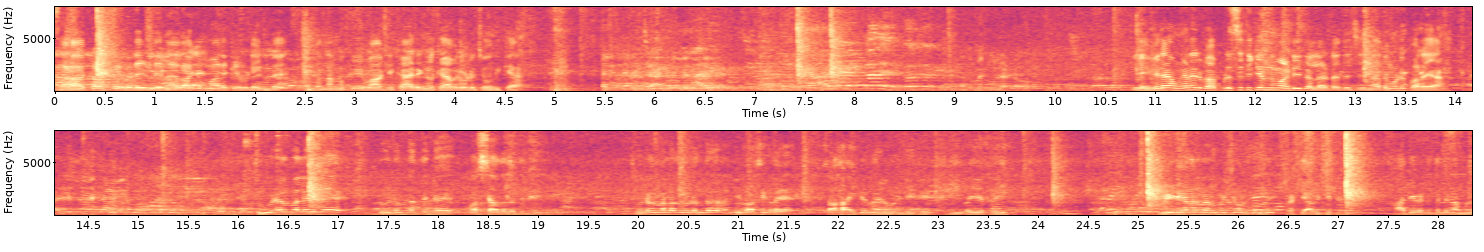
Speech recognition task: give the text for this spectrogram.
സഹാക്കളൊക്കെ ഇവിടെയുണ്ട് നേതാക്കന്മാരൊക്കെ ഇവിടെയുണ്ട് അപ്പം നമുക്ക് ബാക്കി കാര്യങ്ങളൊക്കെ അവരോട് ചോദിക്കാം. ഇല്ല ഇവരങ്ങനെ ഒരു പബ്ലിസിറ്റിക്കൊന്നും വേണ്ടിയിട്ടല്ല കേട്ടോ ചെയ്യുന്നത്. അതും കൂടി പറയാം. ചൂരൽമലയിലെ ദുരന്തത്തിന്റെ പശ്ചാത്തലത്തിൽ ചൂരൽമല ദുരന്ത നിവാസികളെ സഹായിക്കുന്നതിന് വേണ്ടിയിട്ട് ഡി വൈ എഫ് ഐ വീടുകൾ നിർമ്മിച്ചു കൊടുക്കുന്നത് പ്രഖ്യാപിച്ചിട്ടുണ്ട്. ആദ്യഘട്ടത്തിൽ നമ്മൾ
